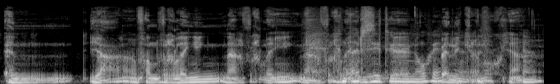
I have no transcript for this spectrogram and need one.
En ja, van verlenging naar verlenging naar verlenging. Daar zit u nu nog, hè? Ben ik er nog, ja.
